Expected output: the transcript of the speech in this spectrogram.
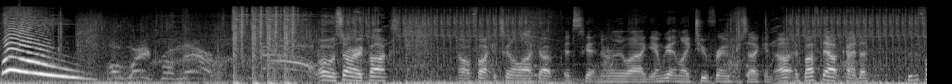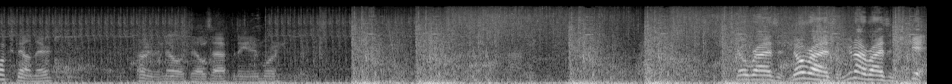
Woo! Away from there! Oh, sorry, Fox. Oh, fuck, it's gonna lock up. It's getting really laggy. I'm getting like two frames per second. Oh, it buffed out, kinda. Who the fuck's down there? I don't even know what the hell's happening anymore. No rising, no rising. You're not rising shit.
